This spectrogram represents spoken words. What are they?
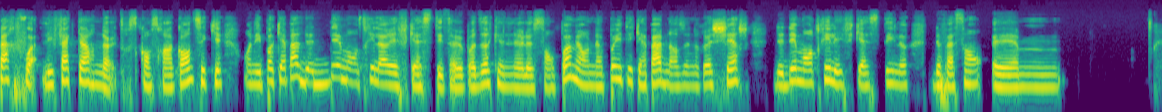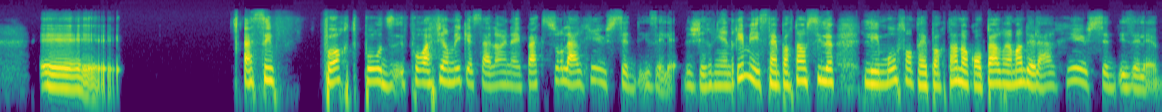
parfois, les facteurs neutres, ce qu'on se rend compte, c'est qu'on n'est pas capable de démontrer leur efficacité. Ça ne veut pas dire qu'ils ne le sont pas, mais on n'a pas été capable dans une recherche de démontrer l'efficacité de façon assez forte pour, pour affirmer que ça a un impact sur la réussite des élèves. J'y reviendrai, mais c'est important aussi, là, les mots sont importants, donc on parle vraiment de la réussite des élèves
